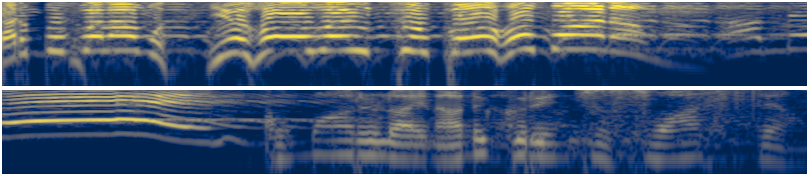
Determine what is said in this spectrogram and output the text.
గర్భఫలం యెహోవా ఇచ్చు బహుమానం. కుమారులు ఆయన అనుగ్రహించు స్వాస్థ్యం.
